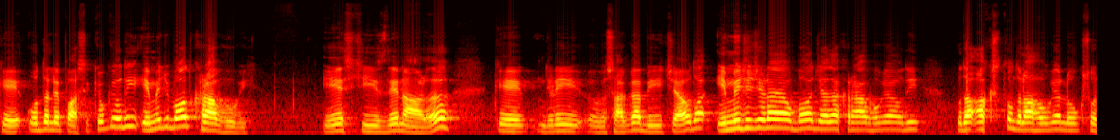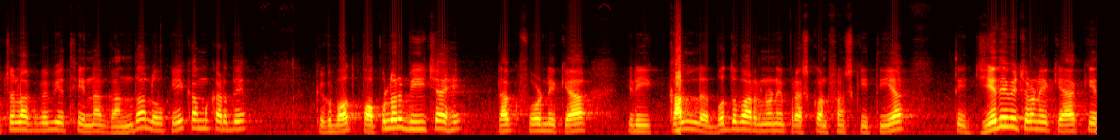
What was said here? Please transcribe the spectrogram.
ਕਿ ਉਧਰਲੇ ਪਾਸੇ, ਕਿਉਂਕਿ ਉਹਦੀ ਇਮੇਜ ਬਹੁਤ ਖਰਾਬ ਹੋ ਗਈ। ਇਸ ਚੀਜ਼ ਦੇ ਨਾਲ ਕਿ ਜਿਹੜੀ ਵਿਸਾਗਾ ਬੀਚ ਆ, ਉਹਦਾ ਇਮੇਜ ਜਿਹੜਾ ਆ, ਉਹ ਬਹੁਤ ਜ਼ਿਆਦਾ ਖਰਾਬ ਹੋ ਗਿਆ। ਉਹਦੀ, ਉਹਦਾ ਅਕਸ ਧੁੰਦਲਾ ਹੋ ਗਿਆ। ਲੋਕ ਸੋਚਣ ਲੱਗ ਪਏ ਵੀ ਇੱਥੇ ਇੰਨਾ ਗੰਦ ਆ ਲੋਕ ਇਹ ਕੰਮ ਕਰਦੇ ਆ। ਕਿਉਂਕਿ ਬਹੁਤ ਪਪੂਲਰ ਬੀਚ ਆ ਇਹ। ਡੱਗ ਫੋਰਡ ਨੇ ਕਿਹਾ ਜਿਹੜੀ ਕੱਲ ਬੁੱਧਵਾਰ ਉਹਨਾਂ ਨੇ ਪ੍ਰੈਸ ਕਾਨਫਰੰਸ ਕੀਤੀ ਆ, ਤੇ ਜਿਹਦੇ ਵਿੱਚ ਉਹਨਾਂ ਨੇ ਕਿਹਾ ਕਿ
